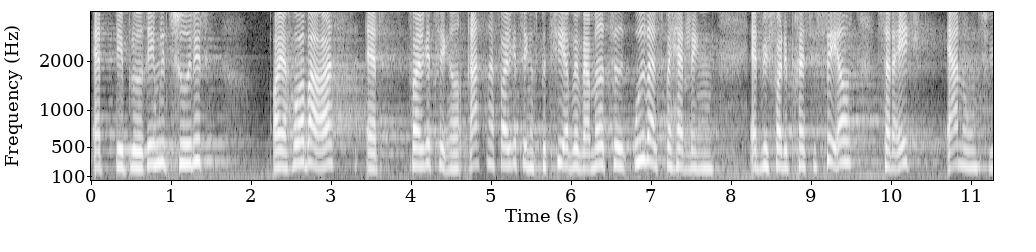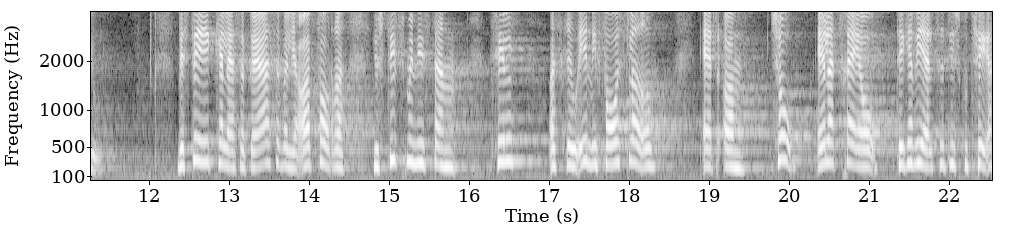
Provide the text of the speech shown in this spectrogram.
at det er blevet rimelig tydeligt, og jeg håber også, at resten af Folketingets partier vil være med til udvalgsbehandlingen, at vi får det præciseret, så der ikke er nogen tvivl. Hvis det ikke kan lade sig gøre, så vil jeg opfordre justitsministeren til at skrive ind i forslaget, at om to eller tre år, det kan vi altid diskutere,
